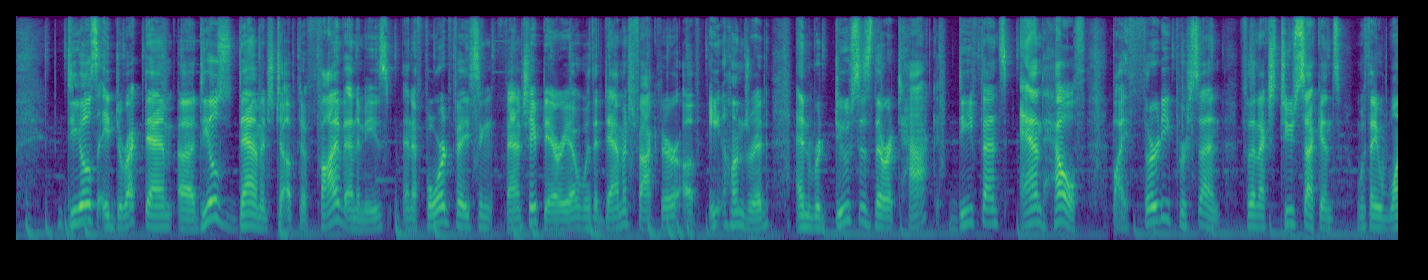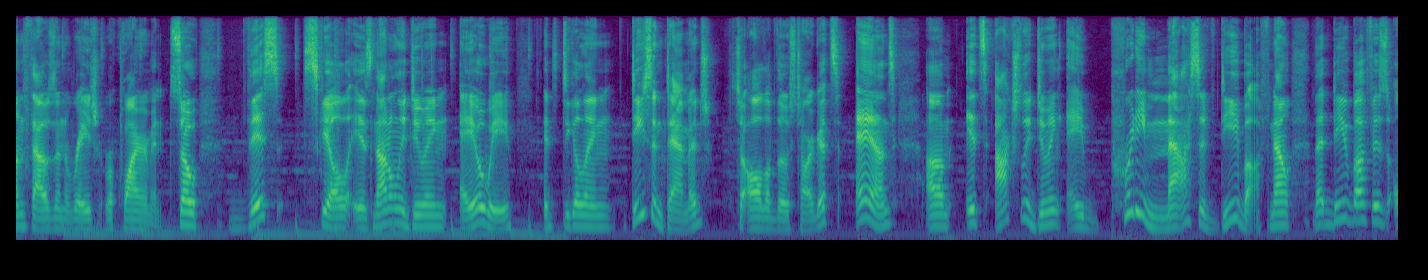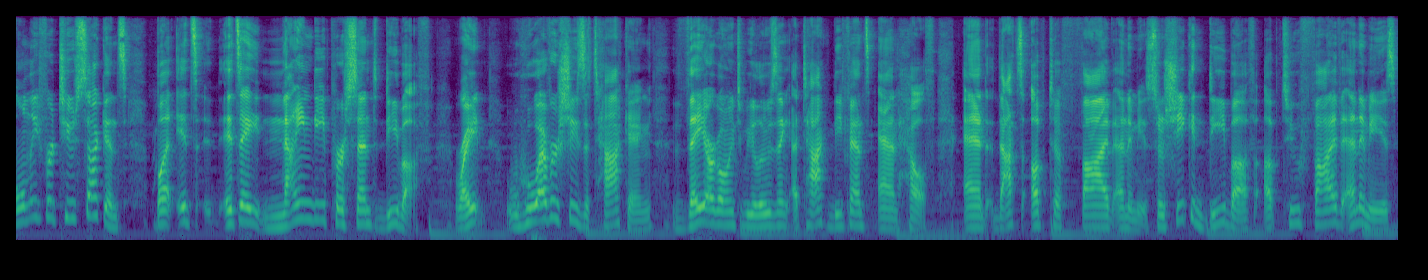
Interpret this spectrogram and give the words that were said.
deals a direct dam uh, deals damage to up to five enemies in a forward facing fan shaped area with a damage factor of 800 and reduces their attack defense and health by 30 percent for the next two seconds with a 1000 rage requirement. So this skill is not only doing aoe it's dealing decent damage to all of those targets and um, it's actually doing a pretty massive debuff. Now that debuff is only for two seconds but it's it's a 90 percent debuff right? Whoever she's attacking they are going to be losing attack defense and health and that's up to five enemies. So she can debuff up to five enemies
